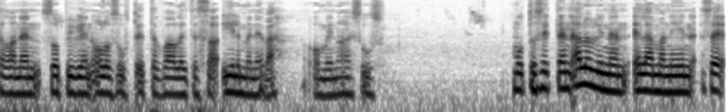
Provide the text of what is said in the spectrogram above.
tällainen sopivien olosuhteiden vallitessa ilmenevä ominaisuus. Mutta sitten älyllinen elämä, niin se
